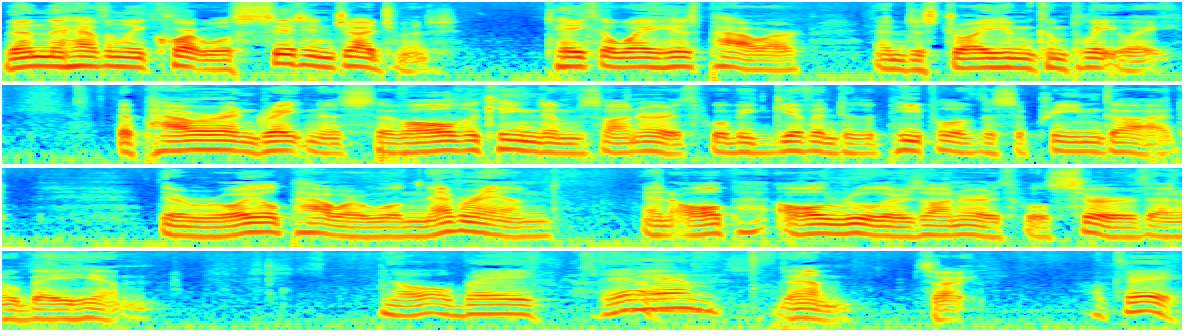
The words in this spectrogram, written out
Then the heavenly court will sit in judgment, take away his power, and destroy him completely. The power and greatness of all the kingdoms on earth will be given to the people of the supreme God. Their royal power will never end, and all, all rulers on earth will serve and obey him. No, obey them. Them. Them. Sorry. Okay.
